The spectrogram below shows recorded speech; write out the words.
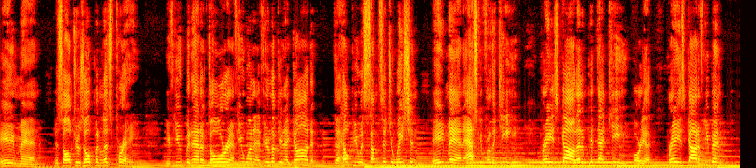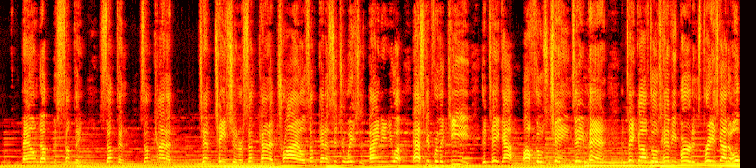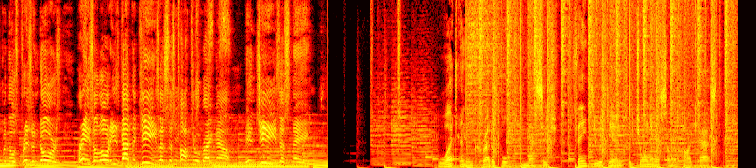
amen this altar is open let's pray if you've been at a door and if you want to if you're looking at god to help you with some situation Amen. Ask Him for the key. Praise God. Let Him get that key for you. Praise God. If you've been bound up with something, something, some kind of temptation or some kind of trial, some kind of situation binding you up, asking for the key to take out off those chains. Amen. To take off those heavy burdens. Praise God to open those prison doors. Praise the Lord. He's got the keys. Let's just talk to him right now. In Jesus' name. What an incredible message. Thank you again for joining us on the podcast,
